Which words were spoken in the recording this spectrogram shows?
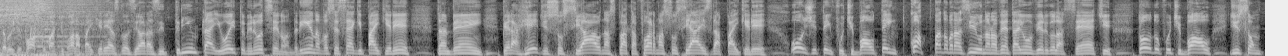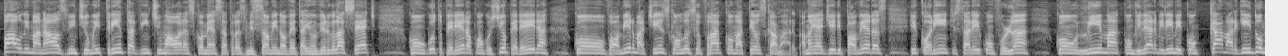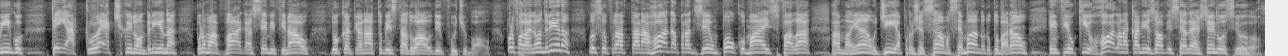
Estamos de volta com Bate-Bola Pai Querer às 12 horas e 38 minutos em Londrina. Você segue Pai Querer também pela rede social, nas plataformas sociais da Pai Querer. Hoje tem futebol, tem Copa do Brasil na 91,7. Todo o futebol de São Paulo e Manaus, 21 e 30, 21 horas começa a transmissão em 91,7 com o Guto Pereira, com Agostinho Pereira, com o Valmir Martins, com o Lúcio Flávio, com o Matheus Camargo. Amanhã é dia de Palmeiras e Corinthians, estarei com o Furlan, com o Lima, com Guilherme Lima e com Camarguinho. Domingo tem Atlético e Londrina por uma vaga semifinal do Campeonato Estadual de Futebol. Por falar em Londrina, Lúcio Flávio está na roda para dizer um pouco mais, falar amanhã, o dia, a projeção, a semana do Tubarão, enfim, o que rola na camisa Alves Celeste, hein, Lúcio?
